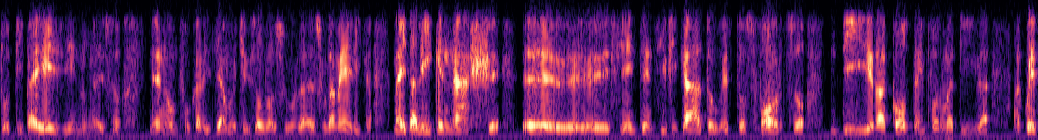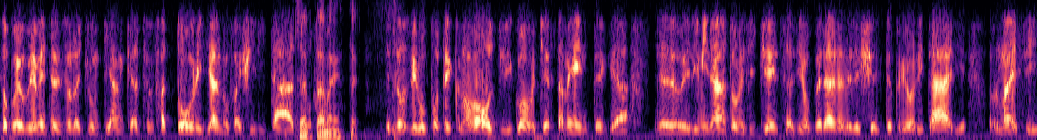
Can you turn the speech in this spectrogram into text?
tutti i paesi, adesso eh, non focalizziamoci solo sul, sull'America, ma è da lì che nasce, eh, si è intensificato questo sforzo di raccolta informativa. A questo poi ovviamente si sono aggiunti anche altri fattori che hanno facilitato Certamente lo sviluppo tecnologico certamente che ha eh, eliminato l'esigenza di operare delle scelte prioritarie, ormai si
